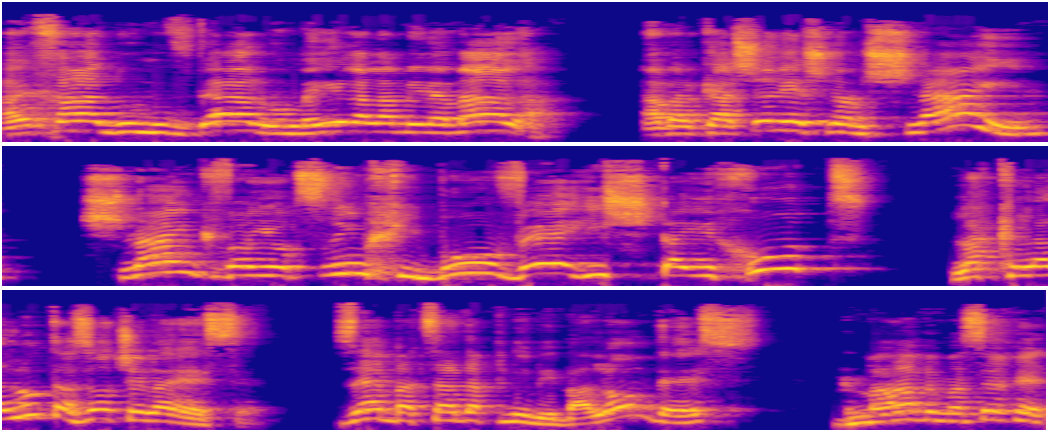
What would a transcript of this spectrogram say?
האחד הוא מובדל, הוא מאיר עליו מלמעלה, אבל כאשר ישנם שניים, שניים כבר יוצרים חיבור והשתייכות לכללות הזאת של העשר. זה בצד הפנימי. בלומדס, גמרא במסכת,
